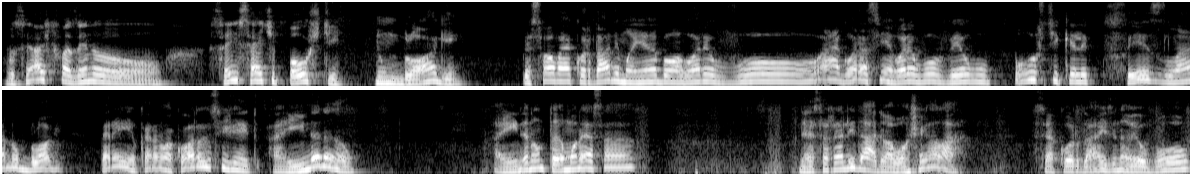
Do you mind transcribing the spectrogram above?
Você acha que fazendo seis, sete posts num blog, o pessoal vai acordar de manhã, bom, agora eu vou, ah, agora sim, agora eu vou ver o post que ele fez lá no blog. Pera aí, o cara não acorda desse jeito? Ainda não. Ainda não estamos nessa nessa realidade, mas vamos chegar lá. Se acordar e dizer, não, eu vou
